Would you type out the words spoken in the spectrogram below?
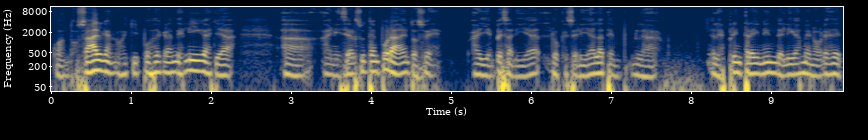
cuando salgan los equipos de grandes ligas ya a, iniciar su temporada, entonces ahí empezaría lo que sería la, el sprint training de ligas menores de,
